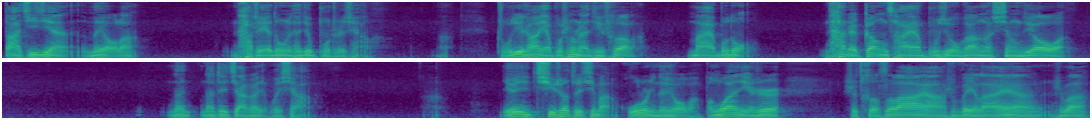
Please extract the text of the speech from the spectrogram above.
大基建没有了。那这些东西它就不值钱了，啊，主机厂也不生产汽车了，卖不动，那这钢材啊、不锈钢啊、橡胶啊，那那这价格也会下来，因为你汽车最起码轱辘你得有吧，甭管你是是特斯拉呀、是蔚来呀，是吧？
